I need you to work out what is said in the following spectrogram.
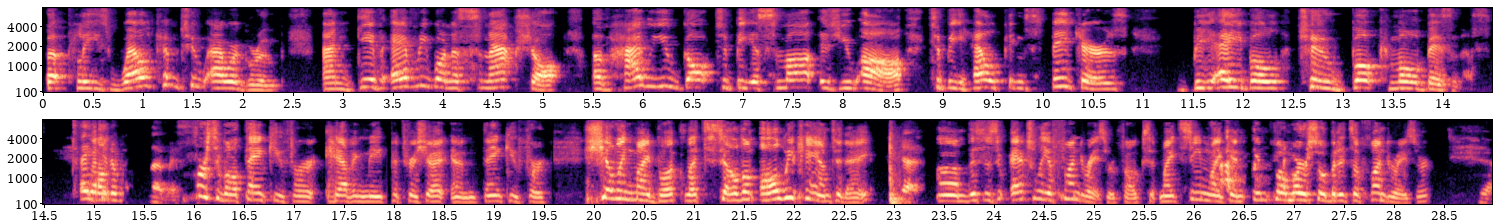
but please welcome to our group and give everyone a snapshot of how you got to be as smart as you are to be helping speakers be able to book more business. Take well, it away. Lois. First of all, thank you for having me, Patricia, and thank you for shilling my book. Let's sell them all we can today. Yeah. Um, this is actually a fundraiser, folks. It might seem like an infomercial, but it's a fundraiser. Yeah.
